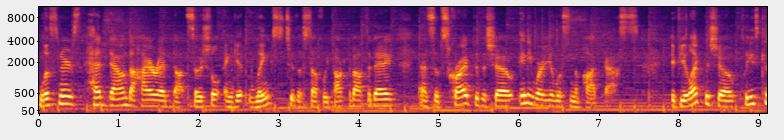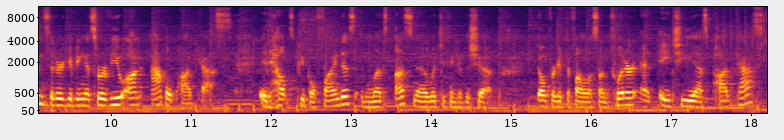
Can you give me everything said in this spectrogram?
Listeners, head down to highered.social and get links to the stuff we talked about today and subscribe to the show anywhere you listen to podcasts. If you like the show, please consider giving us a review on Apple Podcasts. It helps people find us and lets us know what you think of the show. Don't forget to follow us on Twitter at HES Podcast.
